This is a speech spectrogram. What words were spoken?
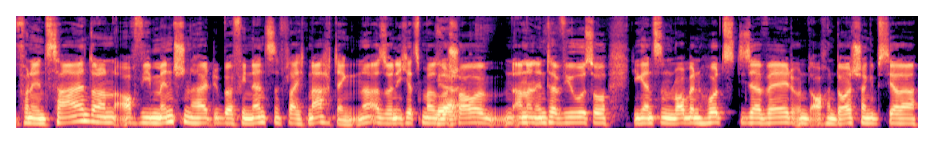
von den Zahlen, sondern auch wie Menschen halt über Finanzen vielleicht nachdenken. Ne? Also wenn ich jetzt mal so ja. schaue, in anderen Interviews, so die ganzen Robin Hoods dieser Welt und auch in Deutschland gibt es ja da,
